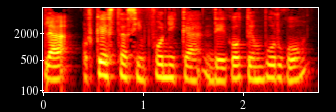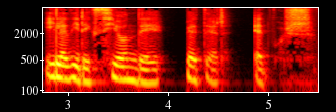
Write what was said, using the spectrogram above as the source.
la Orquesta Sinfónica de Gotemburgo y la dirección de Peter Edwards.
